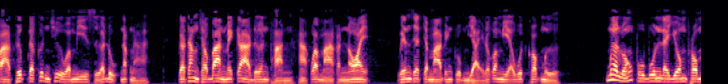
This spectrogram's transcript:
ป่าทึบและขึ้นชื่อว่ามีเสือดุนักหนา กระทั่งชาวบ้านไม่กล้าเดินผ่าน หากว่ามากันน้อย เว้นเสียจะมาเป็นกลุ่มใหญ่แล้วก็มีอาวุธครบมือ เมื่อหลวงปู่บุญและโยมพรม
